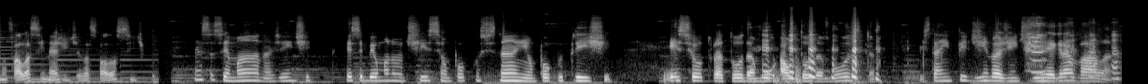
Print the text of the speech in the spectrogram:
não fala assim, né, gente? Elas falam assim, tipo, nessa semana a gente recebeu uma notícia um pouco estranha, um pouco triste. Esse outro ator da, autor da música está impedindo a gente de regravá-la.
